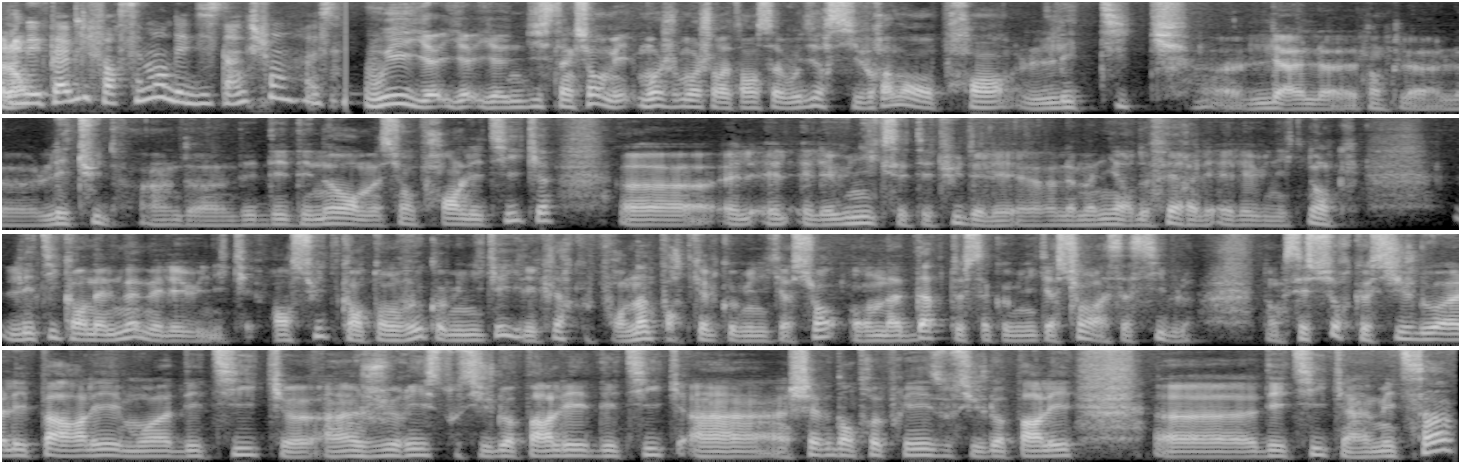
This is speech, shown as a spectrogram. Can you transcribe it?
Alors, On établit forcément des distinctions à ce niveau. Oui, il y, y, a une distinction, mais moi, moi j'aurais tendance à vous dire, si vraiment on prend l'éthique, euh, donc l'étude hein, de, des, des, normes, si on prend l'éthique, euh, elle, elle, elle, est unique, cette étude, elle est, la manière de faire, elle, elle est unique. Donc, l'éthique en elle-même, elle est unique. Ensuite, quand on veut communiquer, il est clair que pour n'importe quelle communication, on adapte sa communication à sa cible. Donc c'est sûr que si je dois aller parler, moi, d'éthique à un juriste, ou si je dois parler d'éthique à un chef d'entreprise, ou si je dois parler euh, d'éthique à un médecin,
